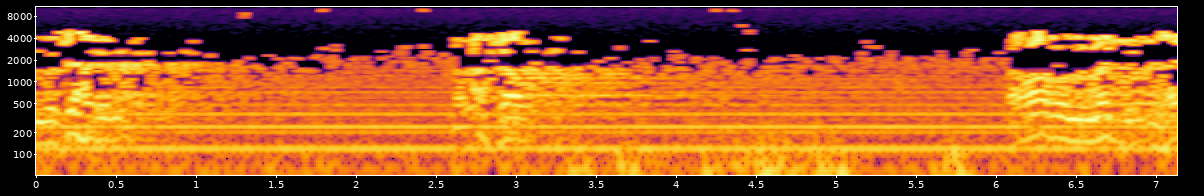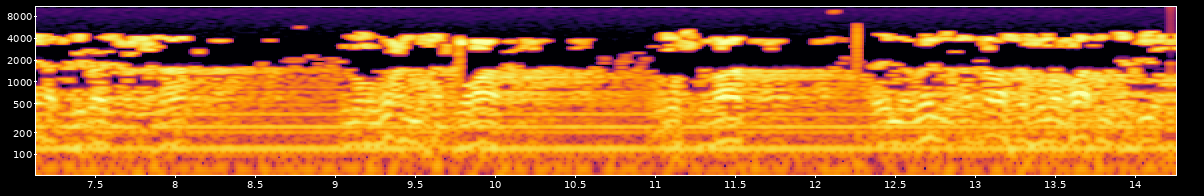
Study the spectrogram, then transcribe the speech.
ابن سهل بل أكثر قرار من مجلس هيئة عباد العلماء في موضوع المخدرات والمسكرات فإن المجلس قد درسه مرات كثيرة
